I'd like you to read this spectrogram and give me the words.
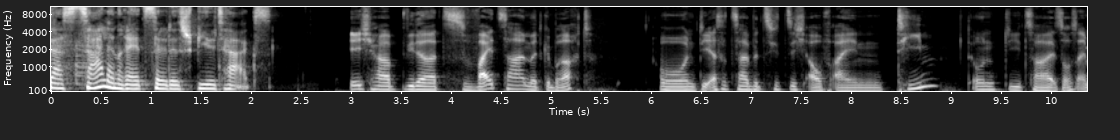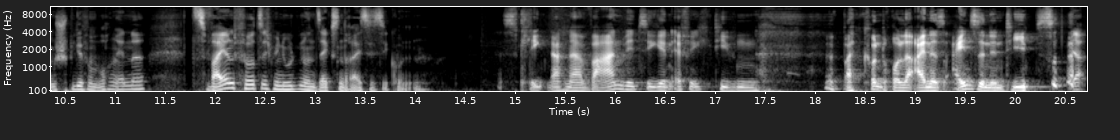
Das Zahlenrätsel des Spieltags. Ich habe wieder zwei Zahlen mitgebracht. Und die erste Zahl bezieht sich auf ein Team. Und die Zahl ist aus einem Spiel vom Wochenende. 42 Minuten und 36 Sekunden. Das klingt nach einer wahnwitzigen, effektiven Ballkontrolle eines einzelnen Teams. Ja,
